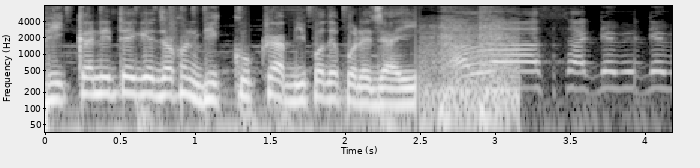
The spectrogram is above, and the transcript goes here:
ভিক্ষা নিতে গিয়ে যখন ভিক্ষুকরা বিপদে পড়ে যায় আল্লাহ সার্টিফিকেট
